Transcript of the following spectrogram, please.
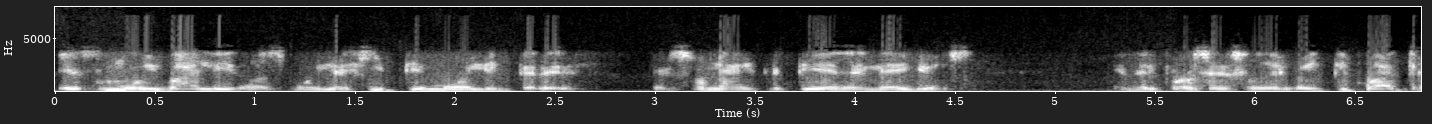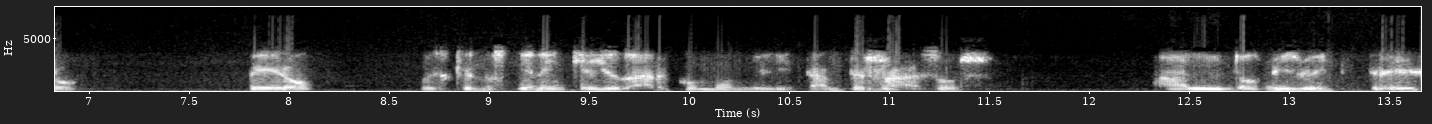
es muy válido, es muy legítimo el interés personal que tienen ellos en el proceso del 24, pero pues que nos tienen que ayudar como militantes rasos al 2023,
